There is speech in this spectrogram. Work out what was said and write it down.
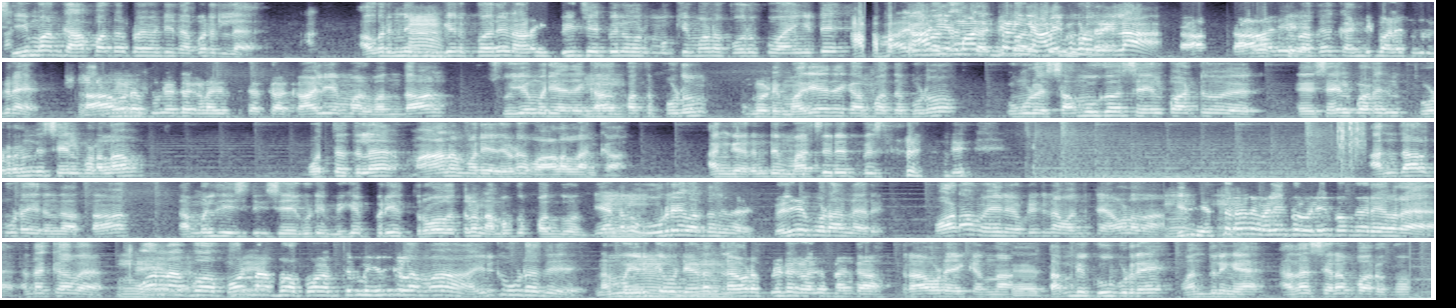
சீமான் காப்பாற்றப்பட வேண்டிய நபர் இல்ல. அவர் இன்னைக்கு. இங்க இருப்பாரு. நாளைக்கு பிஜேபியில ஒரு முக்கியமான பொறுப்பு வாங்கிட்டு காளியமாக கண்டிப்பா அழைப்பு கொடுக்குறேன். திராவிட முன்னேற்ற கழகத்துக்கு அக்கா காளியம்மாள் வந்தால் சுயமரியாதை. காப்பாற்றப்படும் உங்களுடைய மரியாதை காப்பாற்றப்படும் உங்களுடைய சமூக செயல்பாட்டு செயல்பாடுகள் தொடர்ந்து செயல்படலாம். மொத்தத்துல மான மரியாதையோட வாழலாம்க்கா. அங்க இருந்து மசுறு பிசுறு அந்த ஆள் கூட இருந்தா தான் தமிழ் தேசத்துக்கு செய்யக்கூடிய மிகப்பெரிய துரோகத்துல நமக்கு பங்கு வந்து ஏன்டா ம். ஒரே வார்த்தை வெளியே போடானாரு போடா மயிறு அப்படின்னு நான் வந்துட்டேன். அவ்வளவுதான். இது எத்தனை நாள் வெளியே போய் வெளியே போங்காரு அவரை அந்த அக்காவை. போனா போ போனா போ போன திரும்ப இருக்கலாமா? இருக்க கூடாது நம்ம இருக்க வேண்டிய இடம். திராவிட முன்னேற்ற கழகம் தாங்க திராவிட இயக்கம் தான். தம்பி கூப்பிடுறேன். வந்துருங்க. அதான் சிறப்பா இருக்கும்.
